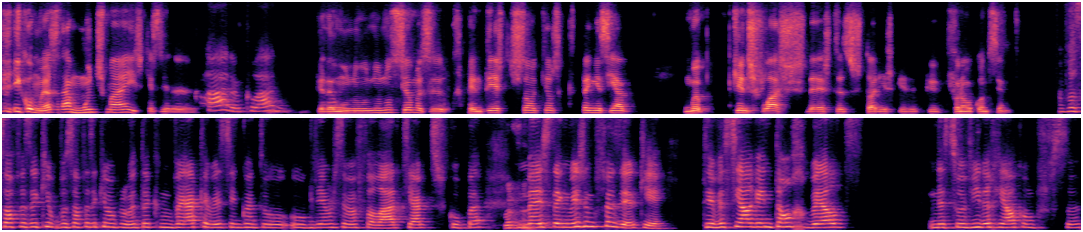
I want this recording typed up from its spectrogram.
E como esse, há muitos mais, quer dizer... Claro, claro. Cada um no, no, no seu, mas de repente estes são aqueles que têm assim uma pequenos flashes destas histórias que, que foram acontecendo. Vou só, fazer aqui, vou só fazer aqui uma pergunta que me veio à cabeça enquanto o, o Guilherme esteve a falar, Tiago, desculpa, mas tenho mesmo que fazer, que é, teve assim alguém tão rebelde na sua vida real como professor?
